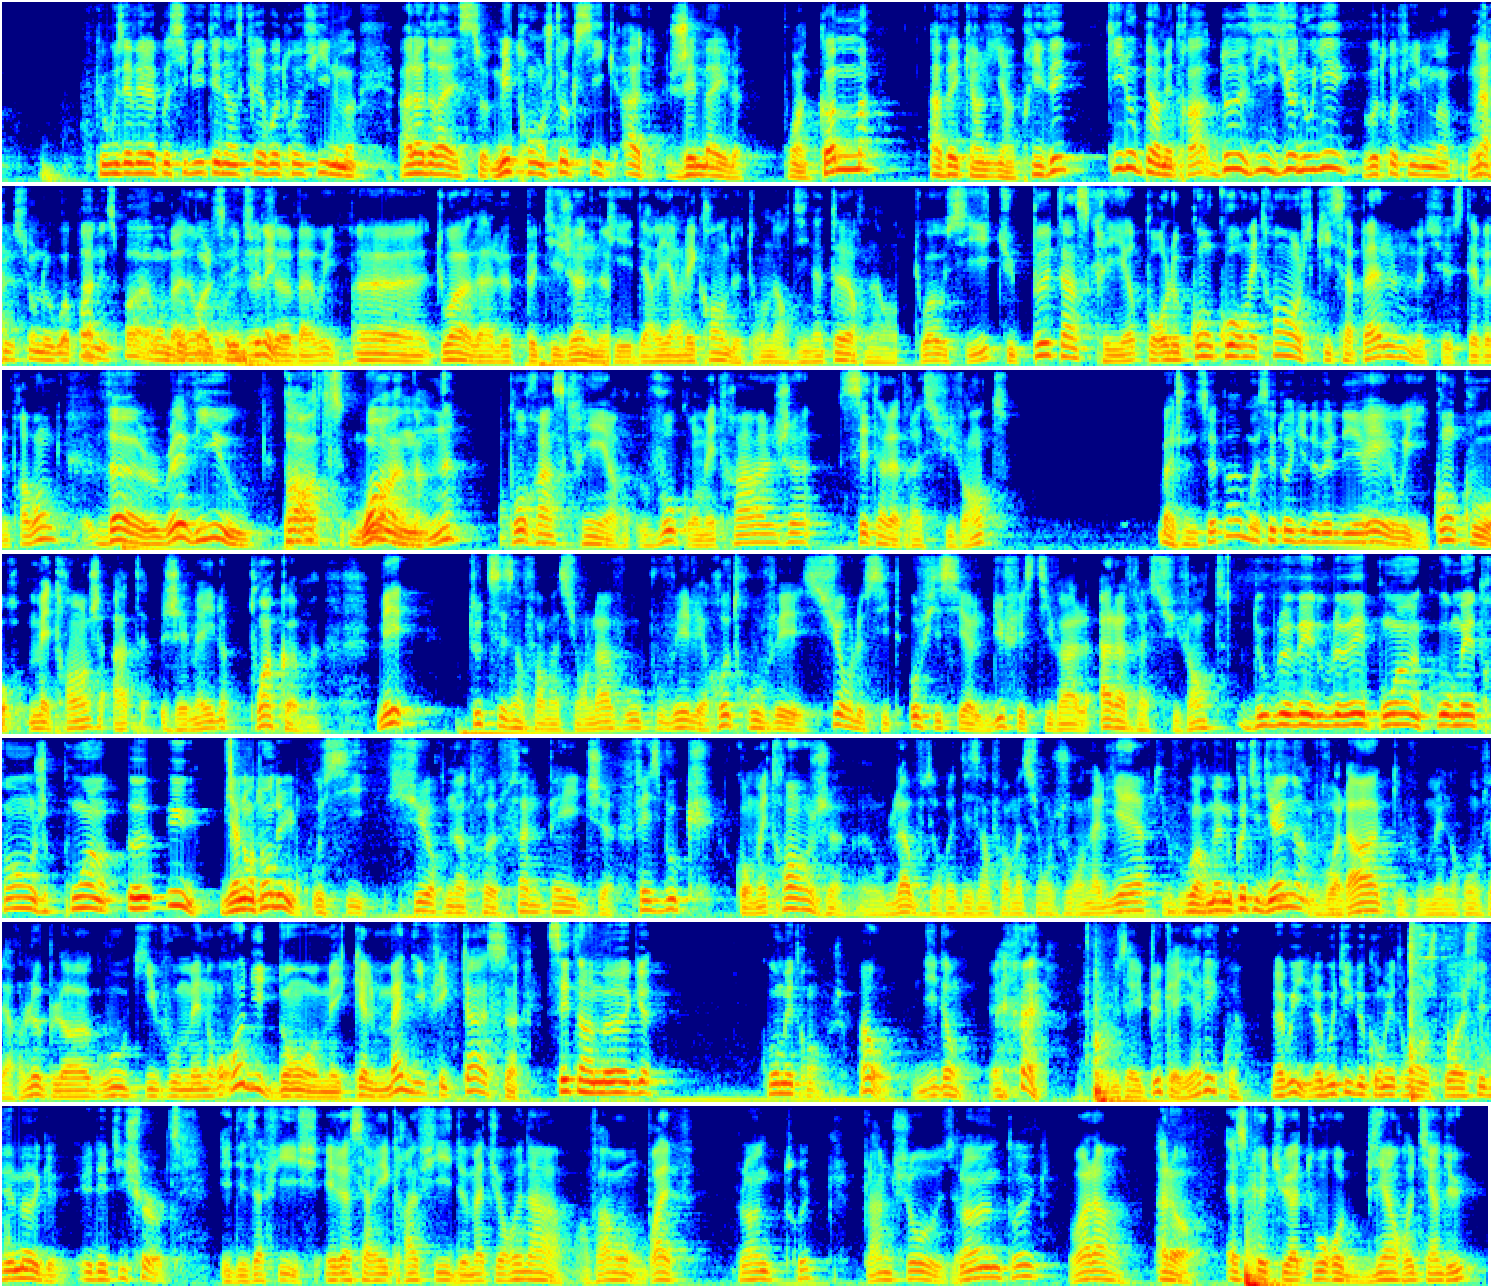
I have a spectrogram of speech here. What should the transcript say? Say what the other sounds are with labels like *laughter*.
que vous avez la possibilité d'inscrire votre film à l'adresse métrangetoxique at gmail.com avec un lien privé qui nous permettra de visionnouiller votre film. Parce que Ah. si on ne le voit pas, Ah. n'est-ce pas, on ne Bah peut non, pas le sélectionner. euh, bah oui. Euh, toi, là, le petit jeune qui est derrière l'écran de ton ordinateur, là, toi aussi, tu peux t'inscrire pour le concours métrange qui s'appelle, monsieur Steven Pravong, The Review Part 1. One. Pour inscrire vos courts-métrages, c'est à l'adresse suivante. Bah, je ne sais pas, moi, c'est toi qui devais le dire. Eh oui, concours métrange at gmail.com. Mais toutes ces informations-là, vous pouvez les retrouver sur le site officiel du festival à l'adresse suivante. www.courtmétrange.eu, bien entendu. Aussi sur notre fanpage Facebook court-métrange, où là vous aurez des informations journalières qui vous... Voire même quotidienne. Voilà, qui vous mèneront vers le blog ou qui vous mèneront... Oh, dites donc, mais quelle magnifique tasse C'est un mug court-métrange. Oh, dis donc *laughs* Vous avez plus qu'à y aller, quoi. Bah oui, la boutique de court-métrange pour acheter des mugs et des t-shirts. Et des affiches, et la sérigraphie de Mathieu Renard. Enfin bon, bref, Plein de trucs, plein de choses. plein de trucs. Voilà. Alors, est-ce que tu as tout re- bien retenu?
